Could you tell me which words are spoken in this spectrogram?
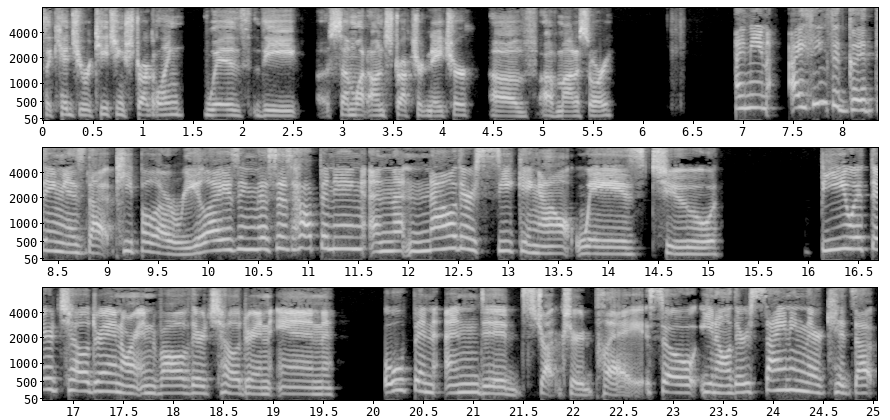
the kids you were teaching struggling with the somewhat unstructured nature of of Montessori? I mean, I think the good thing is that people are realizing this is happening and that now they're seeking out ways to be with their children or involve their children in open ended structured play. So, you know, they're signing their kids up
